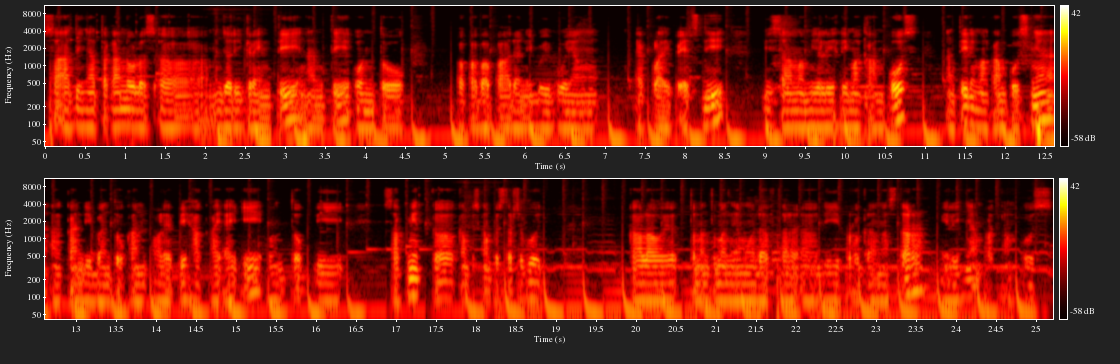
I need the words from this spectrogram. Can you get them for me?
Saat dinyatakan lulus uh, menjadi grantee nanti untuk bapak-bapak dan ibu-ibu yang apply PhD bisa memilih 5 kampus nanti lima kampusnya akan dibantukan oleh pihak IIE untuk di submit ke kampus-kampus tersebut. Kalau teman-teman yang mau daftar uh, di program master milihnya empat kampus.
